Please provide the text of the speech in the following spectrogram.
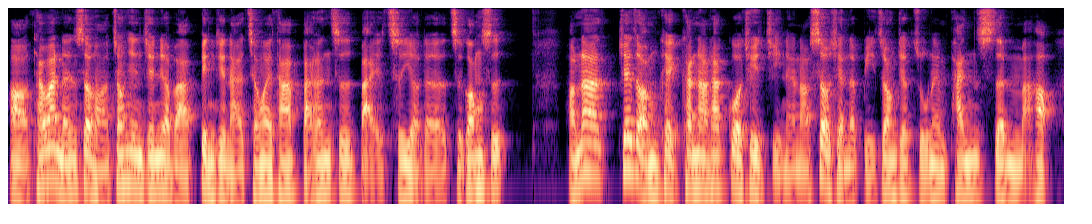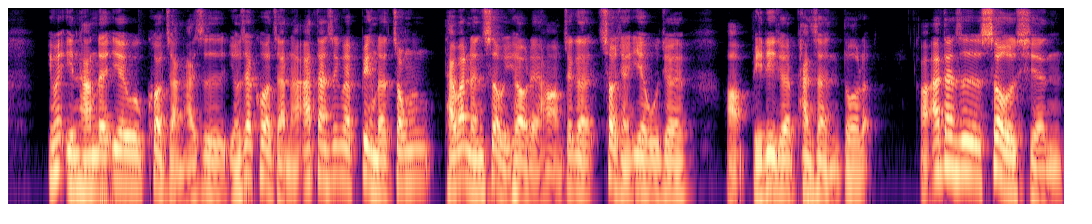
哦，台湾人寿哈，中信金就把它并进来，成为它百分之百持有的子公司。好，那接着我们可以看到，它过去几年呢，寿险的比重就逐年攀升嘛，哈，因为银行的业务扩展还是有在扩展的啊，但是因为并了中台湾人寿以后呢，哈，这个寿险业务就啊比例就会攀升很多了。啊啊，但是寿险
